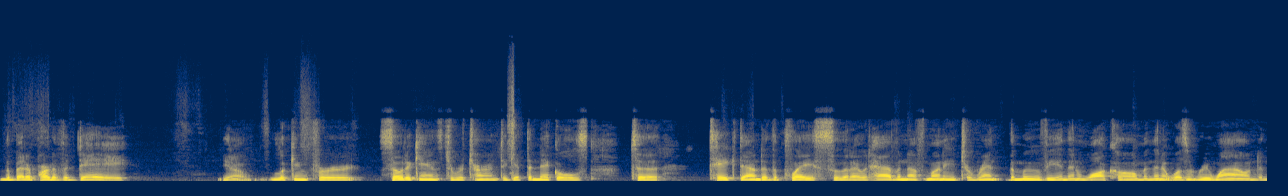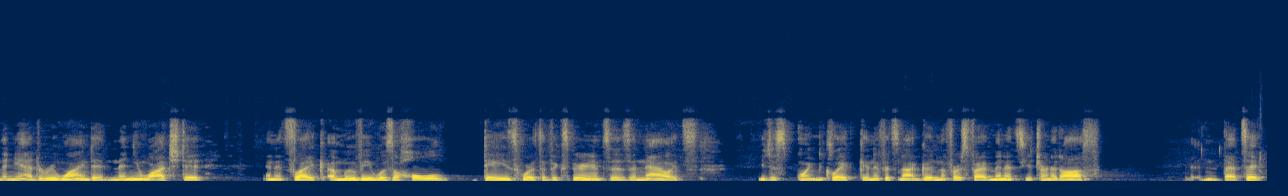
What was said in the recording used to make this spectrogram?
the better part of a day, you know, looking for soda cans to return to get the nickels to take down to the place so that I would have enough money to rent the movie and then walk home and then it wasn't rewound and then you had to rewind it and then you watched it and it's like a movie was a whole day's worth of experiences and now it's you just point and click, and if it's not good in the first five minutes, you turn it off. And that's it.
